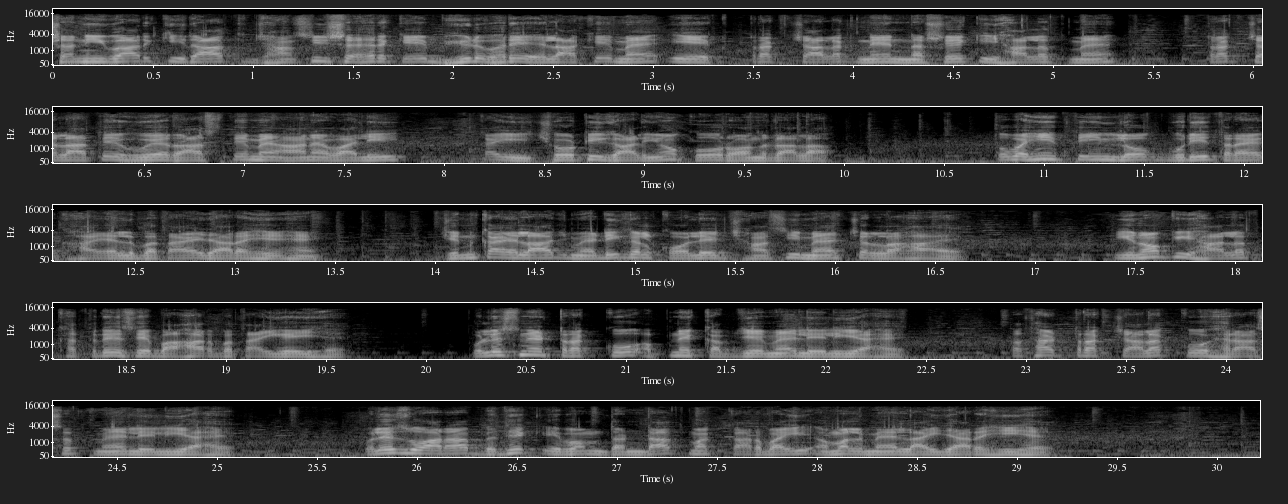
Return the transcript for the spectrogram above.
शनिवार की रात झांसी शहर के भीड़ भरे इलाके में एक ट्रक चालक ने नशे की हालत में ट्रक चलाते हुए रास्ते में आने वाली कई छोटी गाड़ियों को रौंद डाला। तो वहीं तीन लोग बुरी तरह घायल बताए जा रहे हैं, जिनका इलाज मेडिकल कॉलेज झांसी में चल रहा है। तीनों की हालत खतरे से बाहर बताई गई है। पुलिस ने ट्रक को अपने कब्जे में ले लिया है तथा ट्रक चालक को हिरासत में ले लिया है। पुलिस द्वारा विधिक एवं दंडात्मक कार्रवाई अमल में लाई जा रही है।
